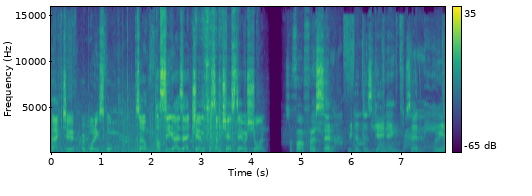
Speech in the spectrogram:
back to her boarding school. So I'll see you guys at gym for some chest day with Sean. So for our first set, we did this gaining set where we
